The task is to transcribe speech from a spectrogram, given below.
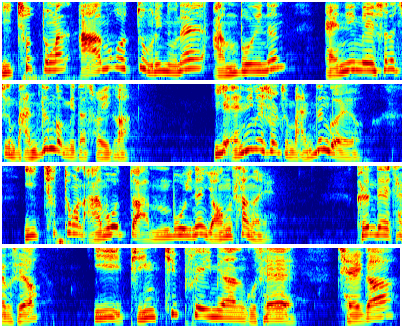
2초 동안 아무것도 우리 눈에 안 보이는 애니메이션을 지금 만든 겁니다, 저희가. 이 애니메이션을 지금 만든 거예요. 2초 동안 아무것도 안 보이는 영상을. 그런데 잘 보세요. 이 빈키 프레임이라는 곳에 제가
